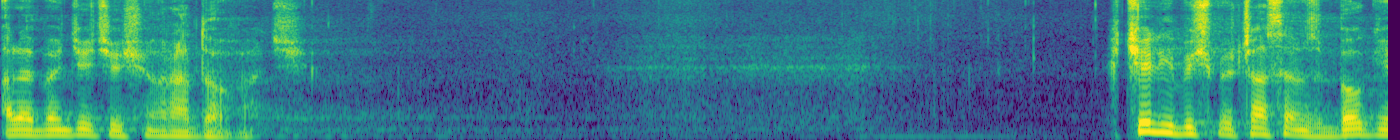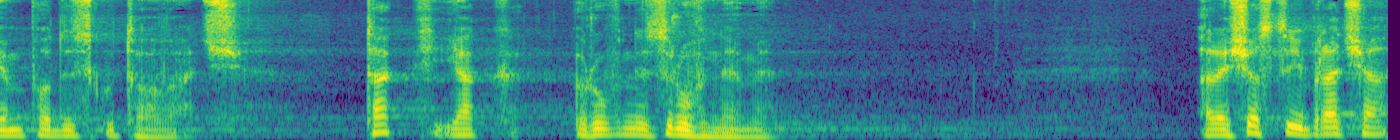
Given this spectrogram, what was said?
ale będziecie się radować. Chcielibyśmy czasem z Bogiem podyskutować, tak jak równy z równym. Ale siostry i bracia,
